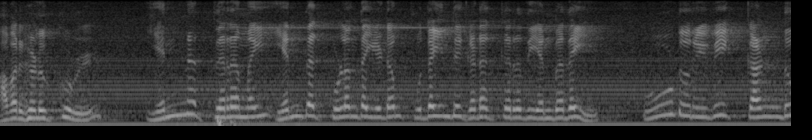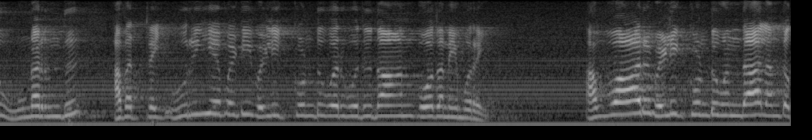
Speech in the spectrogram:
அவர்களுக்குள் என்ன திறமை எந்த குழந்தையிடம் புதைந்து கிடக்கிறது என்பதை ஊடுருவி கண்டு உணர்ந்து அவற்றை உரியபடி வெளிக்கொண்டு வருவதுதான் போதனை முறை. அவ்வாறு வெளிக்கொண்டு வந்தால் அந்த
